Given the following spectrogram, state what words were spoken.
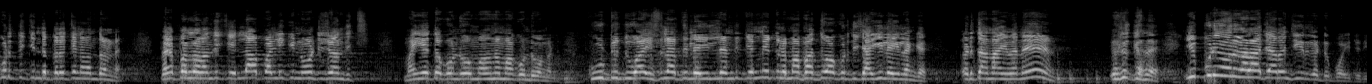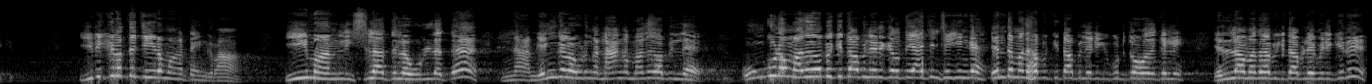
கொடுத்துச்சு இந்த பிரச்சனை வந்தோடனே. பேப்பர்ல வந்துச்சு எல்லா பள்ளிக்கும் நோட்டீஸ் வந்துச்சு. மையத்தை கொண்டு போக மௌனமா கொண்டு வாங்க கூட்டுத்துவா இஸ்லாத்துல இல்லன்னு ஜெம்மியத்துலமா பத்துவா கொடுத்துச்சு அகில இலங்கை. எடுத்தானா இவனு? எடுக்கல. இப்படி ஒரு கலாச்சாரம் சீர்கட்டு போயிட்டு இருக்கு. இருக்கிறத செய்ய மாட்டேங்கிறான் ஈமான்ல இஸ்லாத்துல உள்ளத நான் எங்களை விடுங்க நாங்க மதுஹப் இல்ல. உங்களோட மதுஹப் கிதாபில் இருக்கிறதையாச்சும் செய்யுங்க. எந்த மதுஹப் கிதாபில் இருக்கு? கொடுத்து சொல்லி. எல்லா மதுஹப் கிதாபிலையும் இருக்குது.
